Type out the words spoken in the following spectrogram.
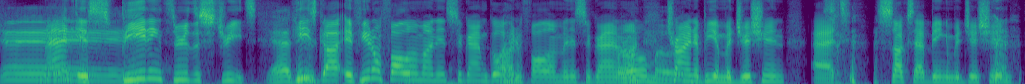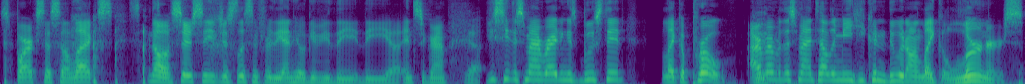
Yay! Man is speeding through the streets. Yeah, dude. He's got. If you don't follow him on Instagram, go ahead and follow him on Instagram. On mode. trying to be a magician at sucks at being a magician. Sparx SLX. No, seriously, just listen for the end. He'll give you the the uh, Instagram. Yeah. You see this man riding his boosted like a pro. I remember this man telling me he couldn't do it on like learners.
